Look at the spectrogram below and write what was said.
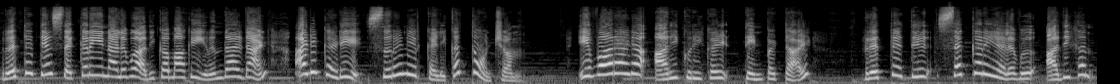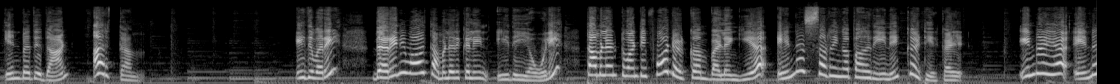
இரத்தத்தில் சர்க்கரையின் அளவு அதிகமாக இருந்தால்தான் அடிக்கடி சிறுநீர் கழிக்க தோன்றும். இவ்வாறான அறிகுறிகள் தென்பட்டால் இரத்தத்தில் சர்க்கரை அளவு அதிகம் என்பதுதான் அர்த்தம். இதுவரை தரணிவால் தமிழர்களின் இதய ஒளி தமிழன் டுவெண்டி போர் டாட் காம் வழங்கிய என்ன சொல்றீங்க பகுதியினை கேட்டீர்கள். இன்றைய என்ன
